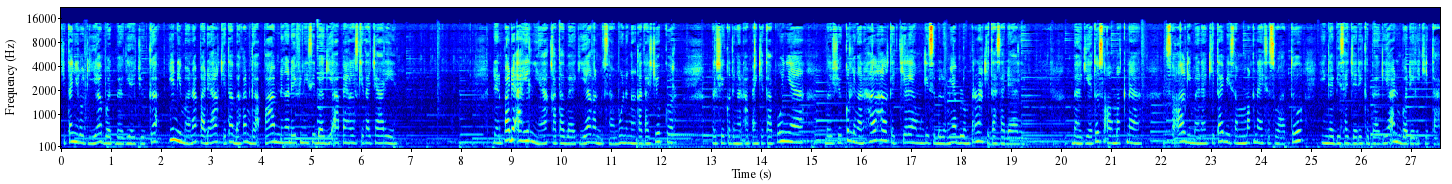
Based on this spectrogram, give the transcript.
kita nyuruh dia buat bahagia juga, yang di mana padahal kita bahkan gak paham dengan definisi bahagia apa yang harus kita cari. Dan pada akhirnya, kata bahagia akan bersambung dengan kata syukur. Bersyukur dengan apa yang kita punya, bersyukur dengan hal-hal kecil yang mungkin sebelumnya belum pernah kita sadari. Bahagia itu soal makna, soal gimana kita bisa memaknai sesuatu hingga bisa jadi kebahagiaan buat diri kita.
